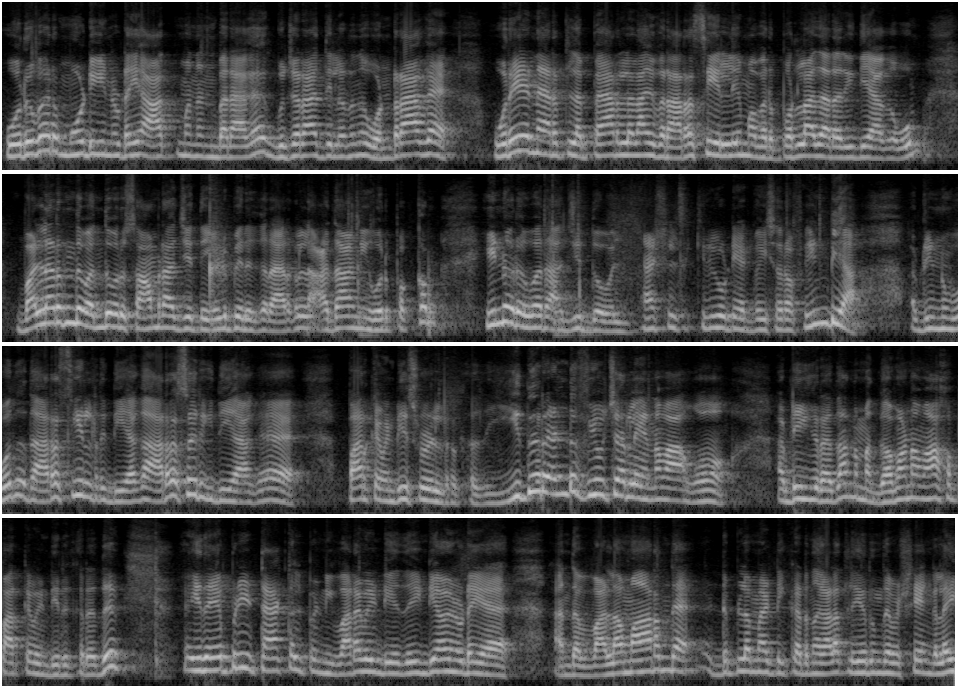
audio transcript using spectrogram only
ஒருவர் மோடியினுடைய ஆத்ம நண்பராக குஜராத்திலிருந்து ஒன்றாக ஒரே நேரத்தில் பேரலாக இவர் அரசியல்லையும் அவர் பொருளாதார ரீதியாகவும் வளர்ந்து வந்து ஒரு சாம்ராஜ்யத்தை எழுப்பியிருக்கிறார்கள். அதானி ஒரு பக்கம். இன்னொருவர் Ajit Doval national security adviser of India அப்படின்னும் போது அது அரசியல் ரீதியாக அரசு ரீதியாக பார்க்க வேண்டிய சூழல் இருக்கிறது. இது ரெண்டு ஃப்யூச்சரில் என்னவாகும்? அப்படிங்கிறத நம்ம கவனமாக பார்க்க வேண்டியிருக்கிறது. இதை எப்படி டேக்கிள் பண்ணி வர வேண்டியது? இந்தியாவினுடைய அந்த வளமார்ந்த டிப்ளமேட்டிக் கடந்த காலத்தில் இருந்த விஷயங்களை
